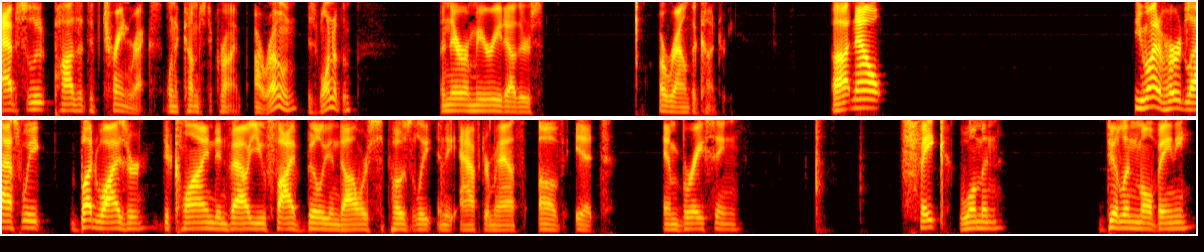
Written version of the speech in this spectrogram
absolute positive train wrecks when it comes to crime. Our own is one of them, and there are a myriad others around the country. Uh, now, you might have heard last week Budweiser declined in value $5 billion, supposedly in the aftermath of it embracing fake woman Dylan Mulvaney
